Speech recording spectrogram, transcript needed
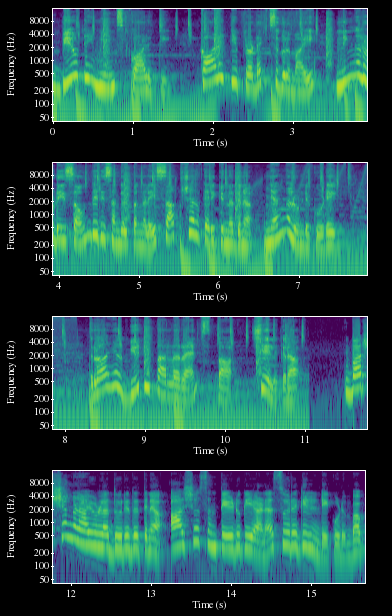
ബ്യൂട്ടി മീൻസ് ക്വാളിറ്റി ക്വാളിറ്റി പ്രൊഡക്ട്സുകളുമായി നിങ്ങളുടെ സൗന്ദര്യ സങ്കല്പങ്ങളെ സാക്ഷാത്കരിക്കുന്നതിന് ഞങ്ങളുണ്ട് കൂടെ. Royal beauty parlour and spa Chelakkara. വർഷങ്ങളായുള്ള ദുരിതത്തിന് ആശ്വാസം തേടുകയാണ് സുരകിലിന്റെ കുടുംബം.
